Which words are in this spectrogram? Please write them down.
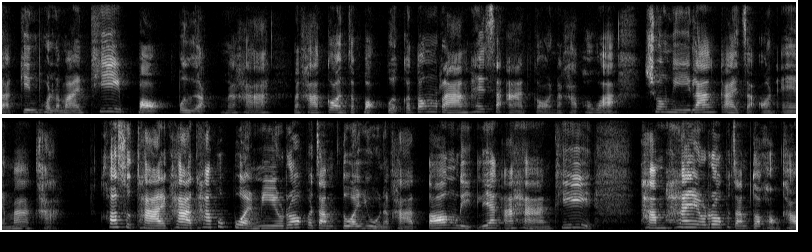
จะกินผลไม้ที่ปอกเปลือกนะคะนะคะ ก่อนจะปอกเปลือกก็ต้องล้างให้สะอาดก่อนนะคะ เพราะว่าช่วงนี้ร่างกายจะอ่อนแอมากค่ะ ข้อสุดท้ายค่ะ ถ้าผู้ป่วยมีโรคประจำตัวอยู่นะคะ ต้องหลีกเลี่ยงอาหารที่ทำให้โรคประจำตัวของเขา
